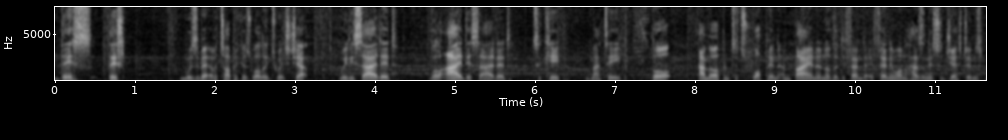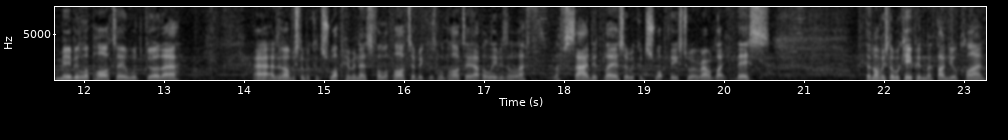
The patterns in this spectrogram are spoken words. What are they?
This this was a bit of a topic as well in Twitch chat. We decided, well, I decided to keep Matip, but I'm open to swapping and buying another defender. If anyone has any suggestions, maybe Laporte would go there. Uh, and then obviously we could swap Jimenez for Laporte because Laporte, I believe, is a left left-sided player, so we could swap these two around like this. Then obviously we're keeping Nathaniel Klein.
